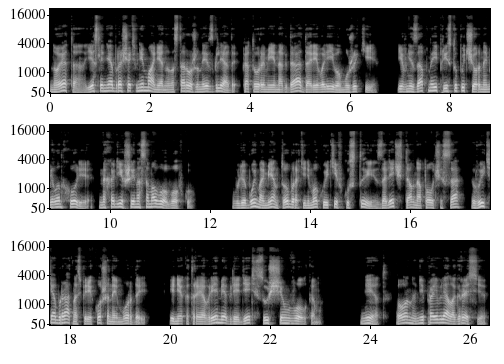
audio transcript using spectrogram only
Но это, если не обращать внимания на настороженные взгляды, которыми иногда одаривали его мужики, и внезапные приступы черной меланхолии, находившие на самого Вовку. В любой момент оборотень мог уйти в кусты, залечь там на полчаса, выйти обратно с перекошенной мордой и некоторое время глядеть сущим волком. Нет, он не проявлял агрессию,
